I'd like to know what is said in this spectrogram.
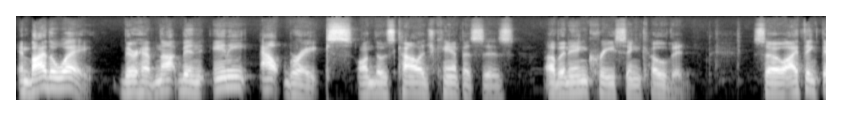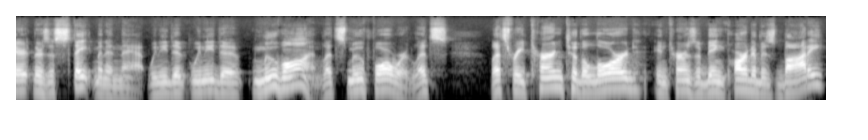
and by the way, there have not been any outbreaks on those college campuses of an increase in COVID. So I think there, there's a statement in that. We need to we need to move on. Let's move forward. Let's let's return to the Lord in terms of being part of His body,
